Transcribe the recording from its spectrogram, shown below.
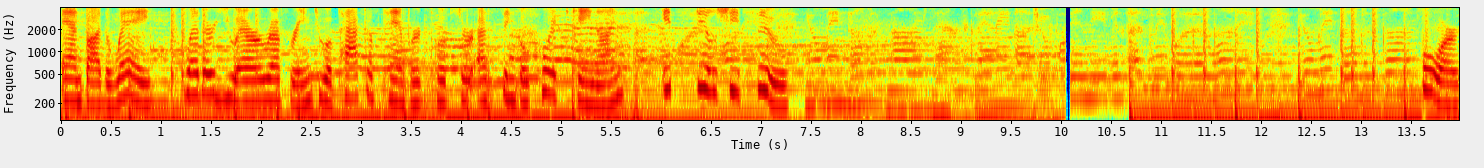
And by the way, whether you are referring to a pack of pampered pups or a single coiffed canine, it's still Shih Tzu. 4.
